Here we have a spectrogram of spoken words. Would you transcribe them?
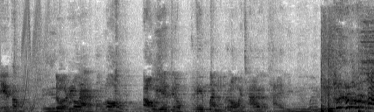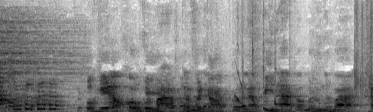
นี้ต้องเออโดต้อนงด้ลวอยงนะต้องลองเอาเงี้ยเดี๋ยวให้มันลองมาใช้แล้วก็ถ่ายรีวิวไว้ดูโอเคครับ ขอบคุณมากเพื่อนเพื่เพื่ออนนคเก่ารับ ก็นะครับปีหน้าก็มาลุ้นกันว่าใคร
